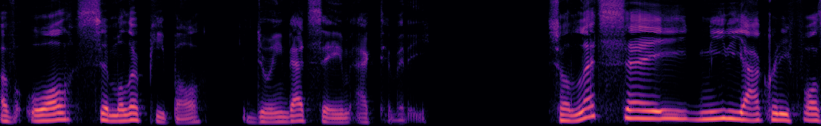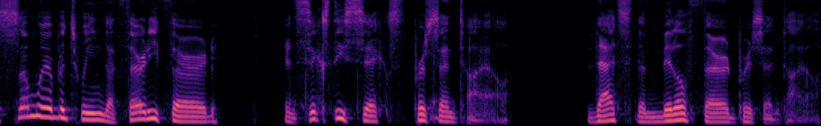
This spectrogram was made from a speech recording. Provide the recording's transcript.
of all similar people doing that same activity. So let's say mediocrity falls somewhere between the 33rd and 66th percentile. That's the middle third percentile.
